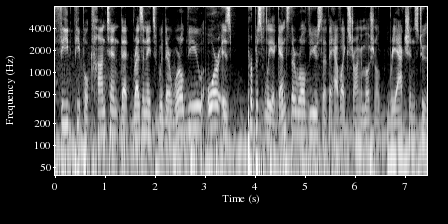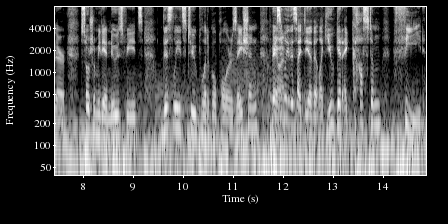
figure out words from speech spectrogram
feed people content that resonates with their worldview or is purposefully against their worldview so that they have like strong emotional reactions to their social media news feeds. This leads to political polarization. Basically, this idea that like you get a custom feed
